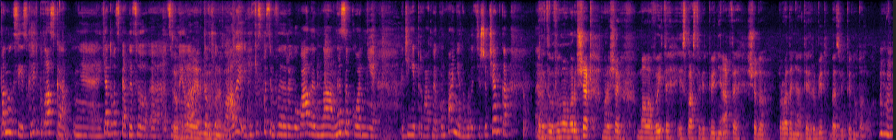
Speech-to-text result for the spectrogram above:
Пане Олексію, скажіть, будь ласка, е, я до вас п'ятницю е, дзвонила, телефонували. В який спосіб ви реагували на незаконні дії приватної компанії на вулиці Шевченка? Е, Перетелефонував Марущак. Марущак мала вийти і скласти відповідні акти щодо проведення тих робіт без відповідного дозволу. Мгм,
